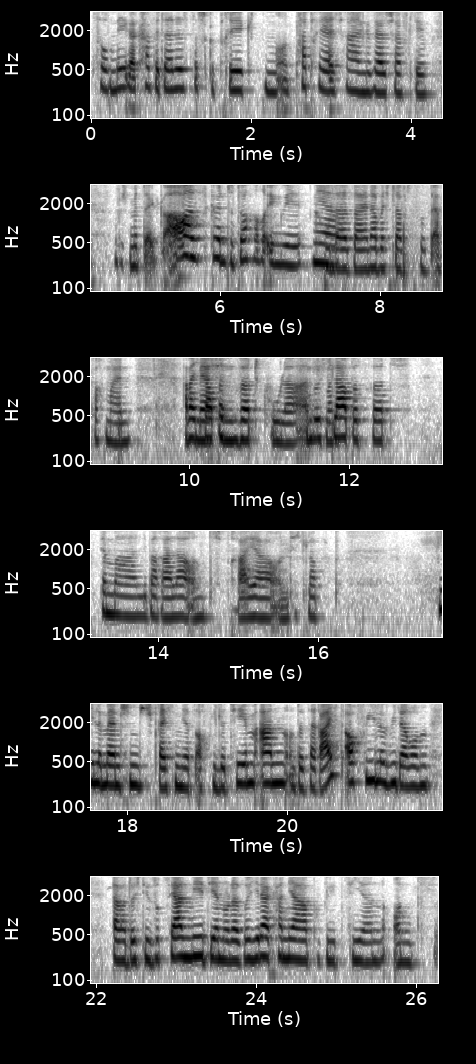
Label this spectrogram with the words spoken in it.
so mega kapitalistisch geprägten und patriarchalen Gesellschaft leben, wo ich mir denke, oh, es könnte doch auch irgendwie cooler ja. sein. Aber ich glaube, das ist einfach mein. Aber ich glaube, es wird cooler. Also ich glaube, es wird immer liberaler und freier und ich glaube, viele Menschen sprechen jetzt auch viele Themen an und das erreicht auch viele wiederum äh, durch die sozialen Medien oder so. Jeder kann ja publizieren und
